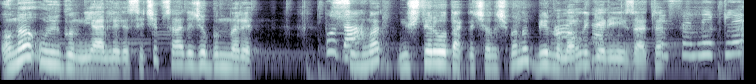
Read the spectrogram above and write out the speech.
ona uygun yerleri seçip sadece bunları Bu da sunmak müşteri odaklı çalışmanın bir numaralı Aynen. gereği zaten. Kesinlikle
